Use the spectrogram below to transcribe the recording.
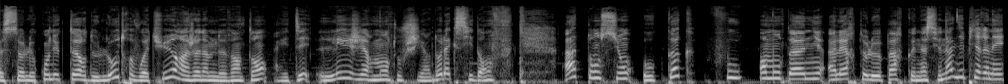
Seul le conducteur de l'autre voiture, un jeune homme de 20 ans, a été légèrement touché dans l'accident. Attention aux coqs fous en montagne, alerte le parc national des Pyrénées.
